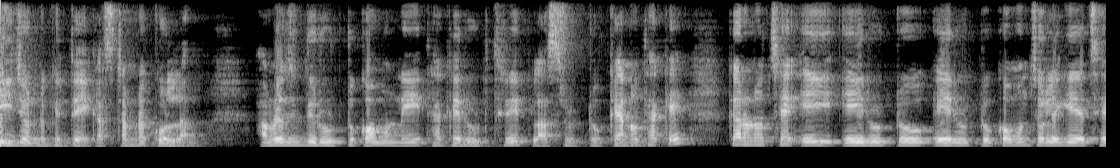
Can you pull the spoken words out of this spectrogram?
এই জন্য কিন্তু এই কাজটা আমরা করলাম। আমরা যদি রুট টু কমন নেই, থাকে root three plus root two কেন থাকে? কারণ হচ্ছে এই এই রুট টু এই রুট টু কমন চলে গিয়েছে,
